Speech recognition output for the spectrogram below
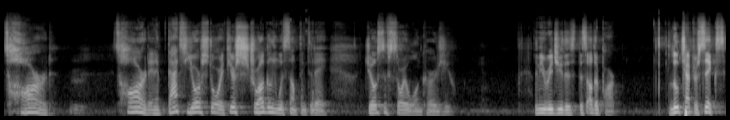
It's hard. It's hard. And if that's your story, if you're struggling with something today, Joseph's story will encourage you. Let me read you this, this other part. Luke chapter 6,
